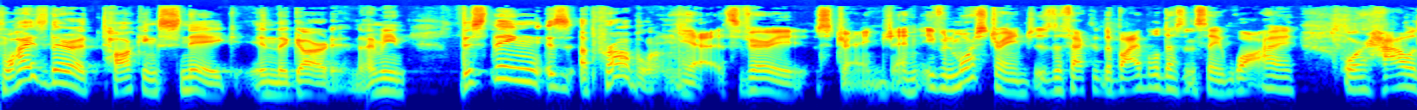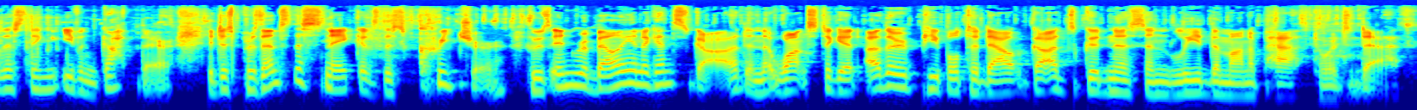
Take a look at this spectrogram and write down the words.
why is there a talking snake in the garden? I mean, this thing is a problem. Yeah, it's very strange. And even more strange is the fact that the Bible doesn't say why or how this thing even got there. It just presents the snake as this creature who's in rebellion against God and that wants to get other people to doubt God's goodness and lead them on a path towards death.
